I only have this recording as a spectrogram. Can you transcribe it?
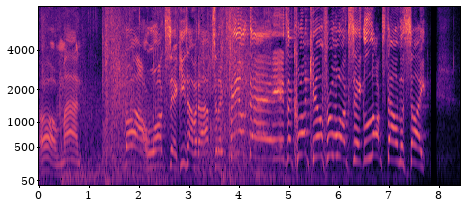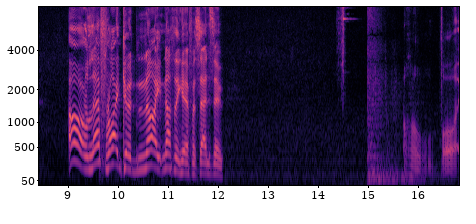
Oh, man. Oh, Woxic, he's having an absolute field day. It's a quad kill from Woxic. Locks down the site. Oh, left, right, good night. Nothing here for Senzu. Oh, boy.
